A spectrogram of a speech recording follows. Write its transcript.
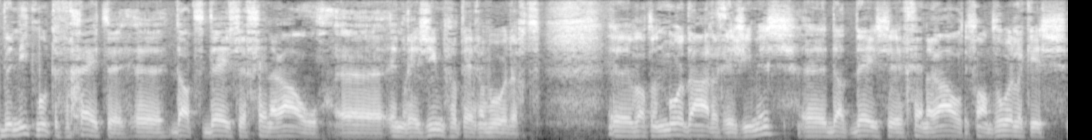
we niet moeten vergeten uh, dat deze generaal uh, een regime vertegenwoordigt. Uh, wat een moorddadig regime is. dat deze generaal verantwoordelijk is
